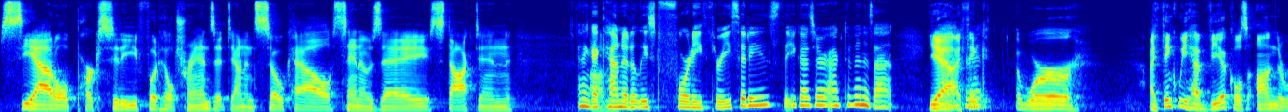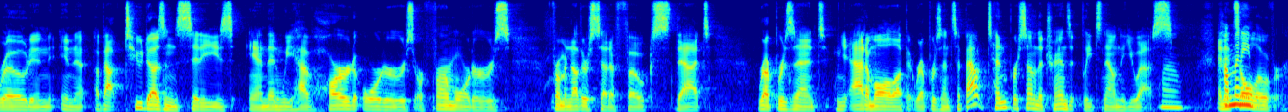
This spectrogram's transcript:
Seattle, Park City, Foothill Transit down in SoCal, San Jose, Stockton. I think um, I counted at least 43 cities that you guys are active in. Is that? Yeah, accurate? I think we're. I think we have vehicles on the road in, in about two dozen cities, and then we have hard orders or firm orders from another set of folks that represent, when you add them all up, it represents about 10% of the transit fleets now in the US. Wow. And how it's many, all over.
